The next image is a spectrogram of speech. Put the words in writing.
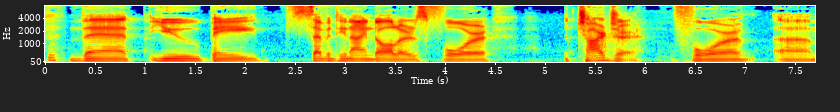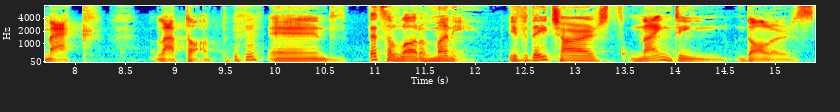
that you pay $79 for a charger for a Mac laptop. And that's a lot of money. If they charged $19,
